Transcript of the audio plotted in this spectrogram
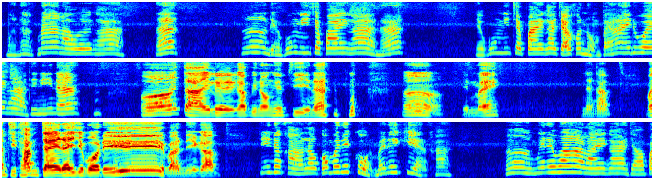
เหมือนหักหน้าเราเลยค่ะ นะเออเดี๋ยวพรุ่งนี้จะไปค่ะนะ เดี๋ยวพรุ่งนี้จะไปค่ะจะเอาขนมไปให้ด้วยค่ะ ทีนี้นะโอ้ยตายเลยครับพี่น้องเอฟซีนะเออ เห็นไหมนะครับ มันจิทำใจได้จะบอดีบัดนี้ครับ นี่นะคะ เราก็ไม่ได้โกรธไม่ได้เกลียดค่ะ เออ ไม่ได้ว่าอะไรค่ะจะเอาไป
